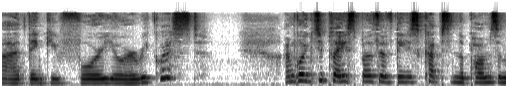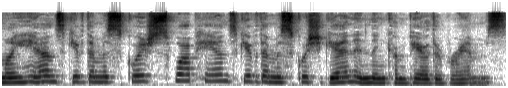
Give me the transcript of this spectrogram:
Uh, thank you for your request. I'm going to place both of these cups in the palms of my hands, give them a squish, swap hands, give them a squish again, and then compare the rims.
